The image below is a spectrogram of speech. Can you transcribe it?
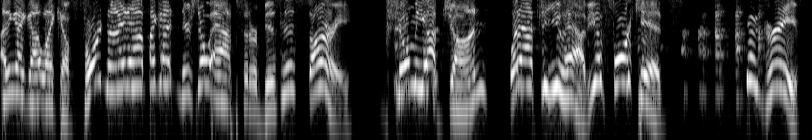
I think I got like a Fortnite app. I got, there's no apps that are business. Sorry. Show me up, John. What app do you have? You have four kids. Good grief.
